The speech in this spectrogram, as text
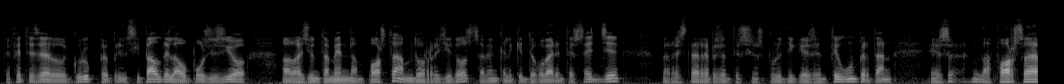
de fet és el grup principal de l'oposició a l'Ajuntament d'Amposta, amb dos regidors, sabem que l'equip de govern en té 16, la resta de representacions polítiques en té un, per tant, és la força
